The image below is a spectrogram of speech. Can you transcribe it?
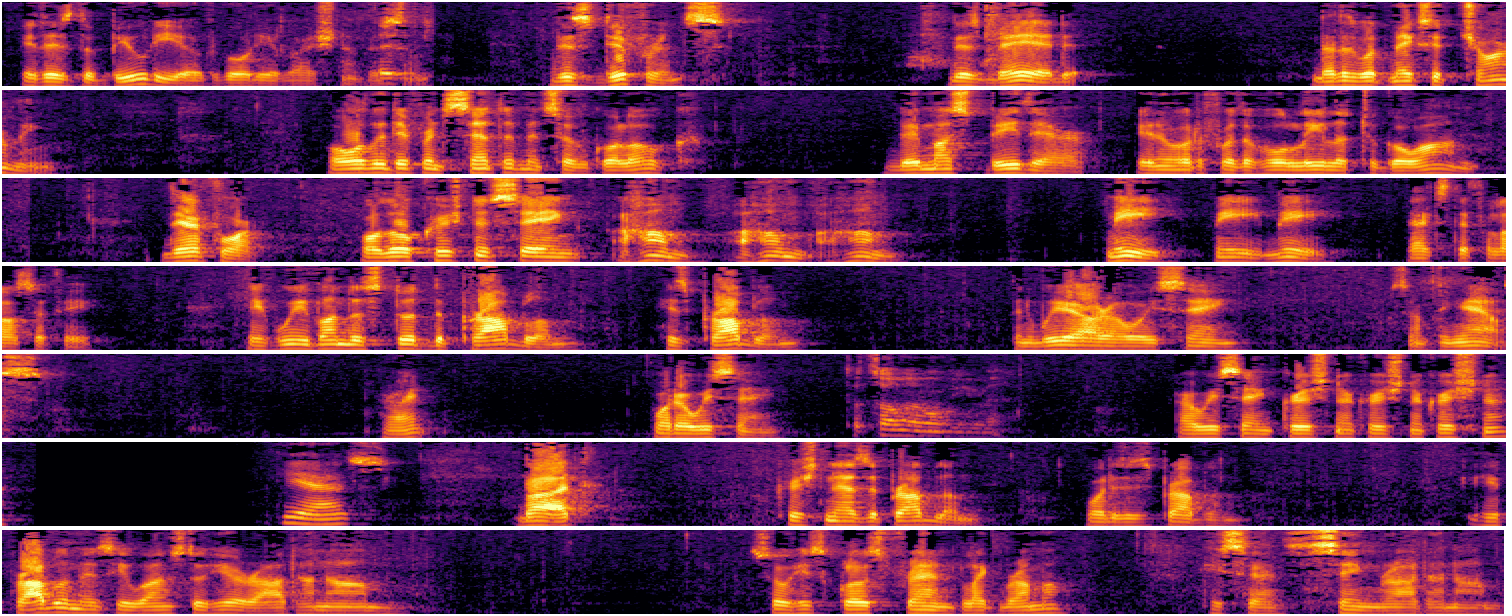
it is the beauty of Gaudiya Vaishnavism. This difference, this bhed, that is what makes it charming. All the different sentiments of Golok, they must be there in order for the whole Leela to go on. Therefore, although Krishna is saying aham, aham, aham, me, me, me, that's the philosophy. If we've understood the problem, his problem, then we are always saying something else. Right? What are we saying? To co my mówimy? Are we saying Krishna, Krishna, Krishna? Yes. But Krishna has a problem. What is his problem? His problem is he wants to hear Radhanam. So his close friend, like Brahma, he says, sing Radhanam.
